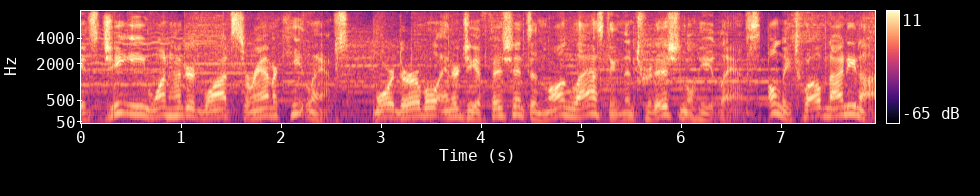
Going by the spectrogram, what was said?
It's GE 100 watt ceramic heat lamps. More durable, energy efficient, and long lasting than traditional heat lamps. Only $12.99.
